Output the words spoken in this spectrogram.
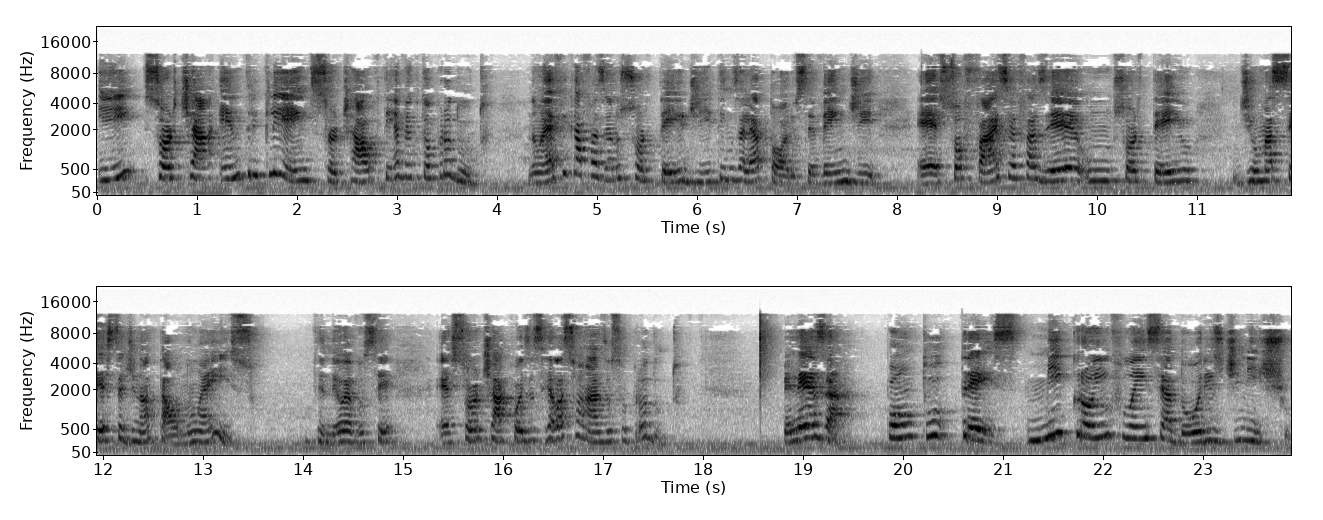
e sortear entre clientes, sortear o que tem a ver com o teu produto. Não é ficar fazendo sorteio de itens aleatórios. Você vende é, sofá e você vai fazer um sorteio de uma cesta de Natal. Não é isso. Entendeu? É você é, sortear coisas relacionadas ao seu produto. Beleza? Ponto 3. Microinfluenciadores de nicho.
